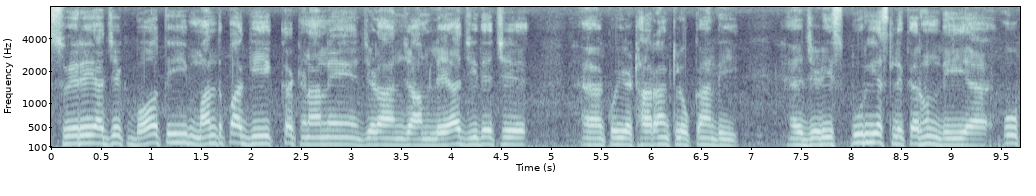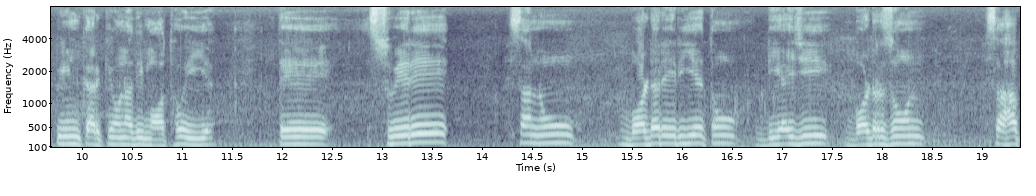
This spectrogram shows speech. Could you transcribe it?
ਸਵੇਰੇ ਅੱਜ ਇੱਕ ਬਹੁਤ ਹੀ ਮੰਦਭਾਗੀ ਘਟਨਾ ਨੇ ਜਿਹੜਾ ਅੰਜਾਮ ਲਿਆ, ਜਿਹਦੇ 'ਚ ਕੋਈ 18 ਕੁ ਲੋਕਾਂ ਦੀ ਜਿਹੜੀ ਸਪੂਰੀਅਸ ਲਿਕਰ ਹੁੰਦੀ ਆ, ਉਹ ਪੀਣ ਕਰਕੇ ਉਹਨਾਂ ਦੀ ਮੌਤ ਹੋਈ ਹੈ ਤੇ ਸਵੇਰੇ ਸਾਨੂੰ ਬਾਰਡਰ ਏਰੀਏ ਤੋਂ ਡੀਆਈਜੀ ਬਾਰਡਰ ਜ਼ੋਨ ਸਾਹਿਬ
